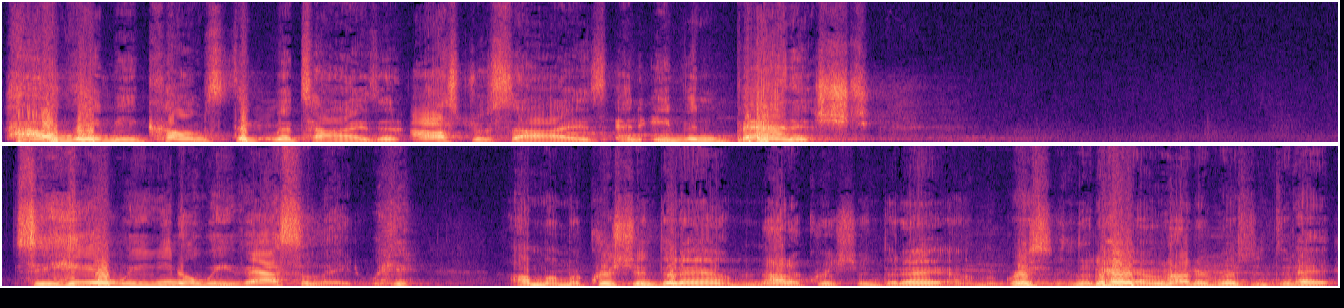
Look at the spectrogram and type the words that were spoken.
How they become stigmatized and ostracized and even banished. See, here we, you know, we vacillate. We, I'm, I'm, a Christian today, I'm not a Christian today, I'm a Christian today, I'm not a Christian today.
